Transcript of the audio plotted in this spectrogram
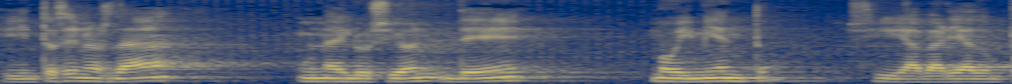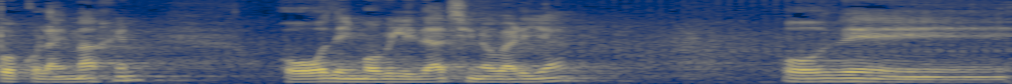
y entonces nos da una ilusión de movimiento, si ha variado un poco la imagen, o de inmovilidad si no varía, o de,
